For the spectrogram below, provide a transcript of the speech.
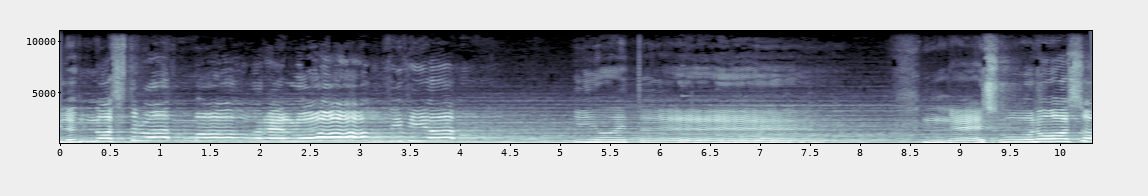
Nostro amore lo viviamo io e te. Nessuno sa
